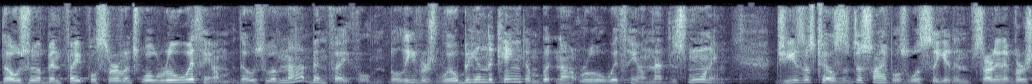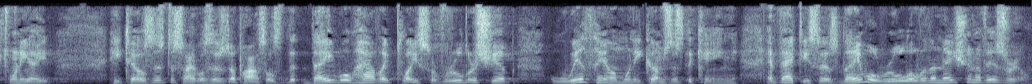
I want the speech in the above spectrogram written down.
Those who have been faithful servants will rule with him. Those who have not been faithful, believers, will be in the kingdom, but not rule with him. Now, this morning, Jesus tells his disciples, we'll see it in, starting at verse 28, he tells his disciples, his apostles, that they will have a place of rulership with him when he comes as the king. In fact, he says they will rule over the nation of Israel.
